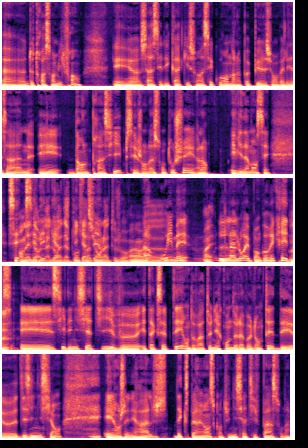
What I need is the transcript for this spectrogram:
de 300 000 francs. Et ça, c'est des cas qui sont assez courants dans la population valaisanne. Et dans le principe, ces gens-là sont touchés. Alors, évidemment, c'est. On est dans la loi d'application là toujours. Hein, Alors euh, oui, mais la loi n'est pas encore écrite. Mm. Et si l'initiative euh, est acceptée, on devra tenir compte de la volonté des, euh, des initiants. Et en général, d'expérience, quand une initiative passe, on a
